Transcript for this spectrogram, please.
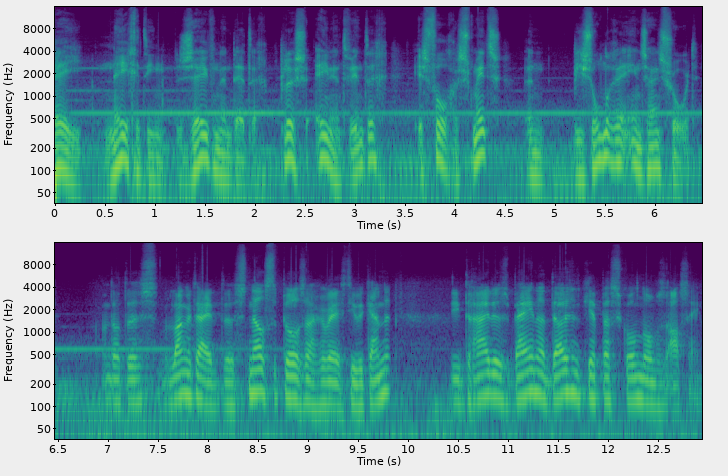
B1937 plus 21 is volgens Smits een bijzondere in zijn soort. Dat is lange tijd de snelste pulsar geweest die we kenden. Die draait dus bijna 1000 keer per seconde om zijn as heen.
